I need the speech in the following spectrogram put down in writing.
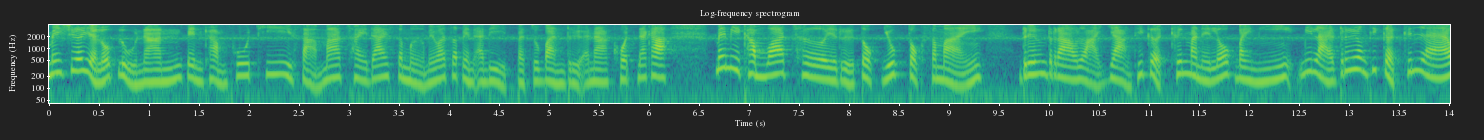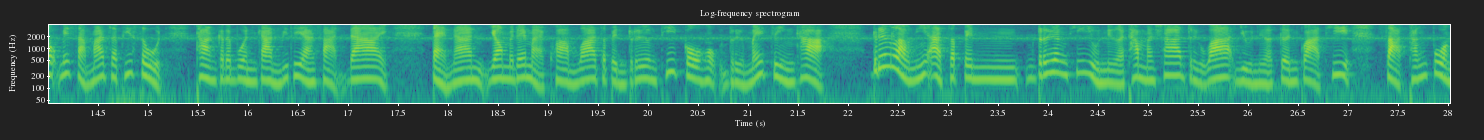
ไม่เชื่ออย่าลบหลู่นั้น เป็นคำพูดที่สามารถใช้ได้เสมอไม่ว่าจะเป็นอดีต ปัจจุบันหรืออนาคตนะคะ ไม่มีคำว่าเชยหรือตกยุคตกสมัย เรื่องราวหลายอย่างที่เกิดขึ้นมาในโลกใบนี้ มีหลายเรื่องที่เกิดขึ้นแล้ว ไม่สามารถจะพิสูจน์ ทางกระบวนการวิทยาศาสตร์ได้ แต่นั่นย่อมไม่ได้หมายความว่าจะเป็นเรื่องที่โกหกหรือไม่จริงค่ะ เรื่องเหล่านี้อาจจะเป็นเรื่องที่อยู่เหนือธรรมชาติ หรือว่าอยู่เหนือเกินกว่าที่ศาสตร์ทั้งปวง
